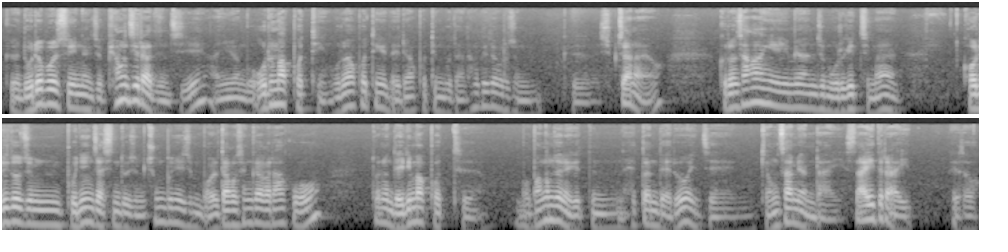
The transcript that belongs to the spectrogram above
그 노려볼 수 있는 좀 평지라든지 아니면 뭐 오르막 퍼팅, 오르막 퍼팅이 내리막 퍼팅보다는 상대적으로 좀 그 쉽잖아요. 그런 상황이면 좀 모르겠지만 거리도 좀 본인 자신도 좀 충분히 좀 멀다고 생각을 하고 또는 내리막 퍼트 뭐 방금 전에 얘기했던 했던 대로 이제 경사면 라이, 사이드 라이 그래서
